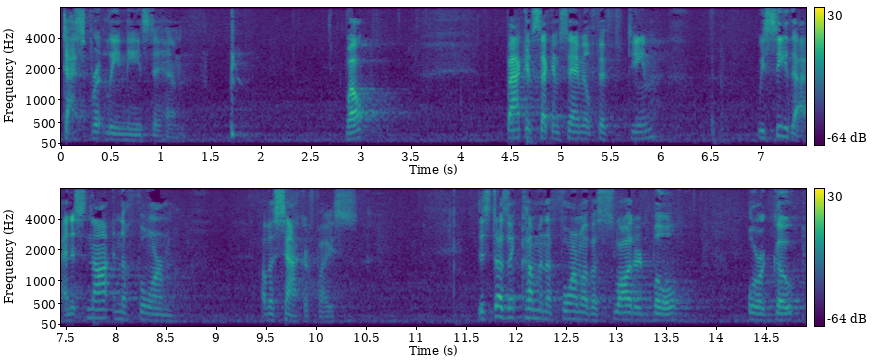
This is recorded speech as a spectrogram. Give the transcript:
desperately needs to him? well, back in 2 Samuel 15, we see that, and it's not in the form of a sacrifice. This doesn't come in the form of a slaughtered bull or a goat.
